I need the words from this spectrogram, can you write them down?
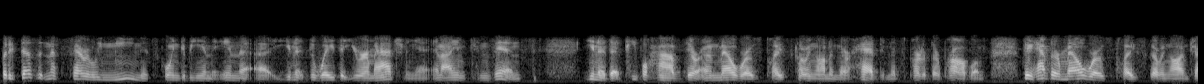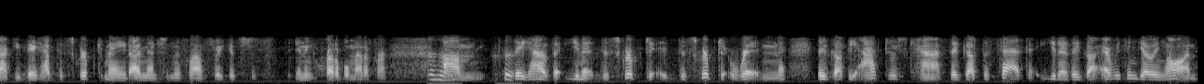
but it doesn't necessarily mean it's going to be in in uh, you know the way that you're imagining it. And I am convinced, you know, that people have their own Melrose Place going on in their head, and it's part of their problem. They have their Melrose Place going on, Jacki. They have the script made. I mentioned this last week. It's just an incredible metaphor. Uh-huh. Um, they have you know the script the script written. They've got the actors cast. They've got the set. You know they've got everything going on,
